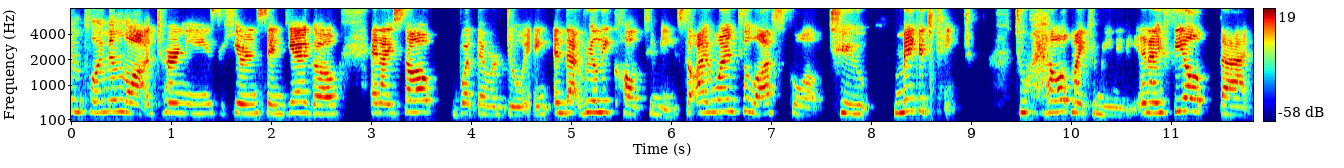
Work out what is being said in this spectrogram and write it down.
employment law attorneys here in San Diego, and I saw what they were doing, and that really called to me. So I went to law school to make a change, to help my community. And I feel that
